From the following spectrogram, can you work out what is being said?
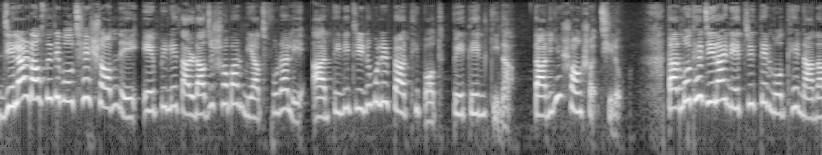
জেলার রাজনীতি বলছে, সামনে এপ্রিলে তার রাজ্যসভার মেয়াদ ফুরালে আর তিনি তৃণমূলের প্রার্থী পদ পেতেন কিনা তা নিয়ে সংশয় ছিল। তার মধ্যে জেলায় নেতৃত্বের মধ্যে নানা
